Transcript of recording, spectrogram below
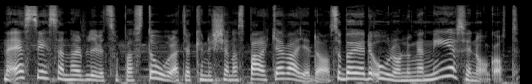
När Essie sen hade blivit så pass stor att jag kunde känna sparkar varje dag så började oron lugna ner sig något.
